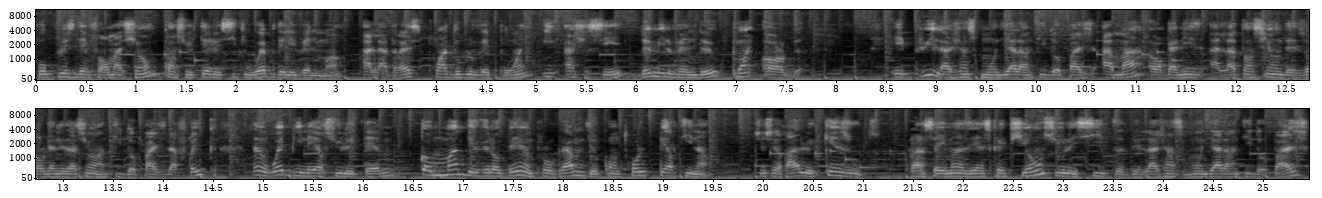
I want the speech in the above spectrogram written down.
Pour plus d'informations, consultez le site web de l'événement à l'adresse www.ihc2022.org. Et puis l'Agence mondiale antidopage AMA organise à l'attention des organisations antidopage d'Afrique un webinaire sur le thème Comment développer un programme de contrôle pertinent. Ce sera le 15 août. Renseignements et inscriptions sur le site de l'Agence mondiale antidopage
